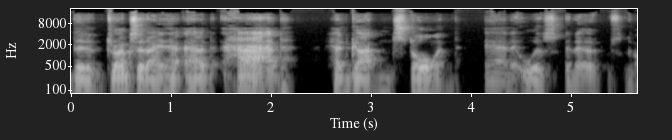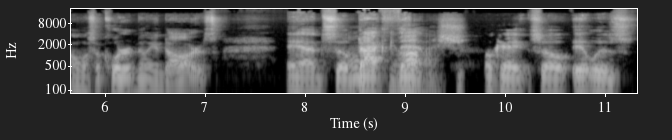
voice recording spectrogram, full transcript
the drugs that I had had had gotten stolen, and it was a, almost a quarter million dollars. And so oh back then, okay, so it was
